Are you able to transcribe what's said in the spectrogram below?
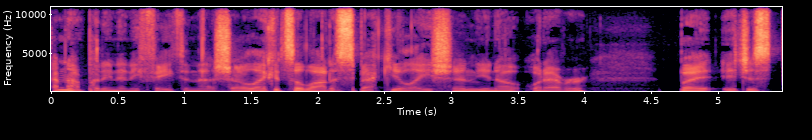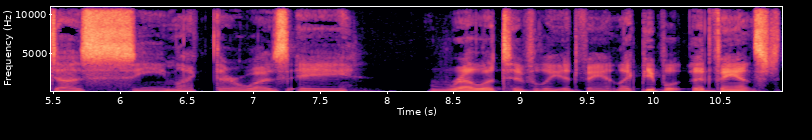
i'm not putting any faith in that show like it's a lot of speculation you know whatever but it just does seem like there was a relatively advanced like people advanced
